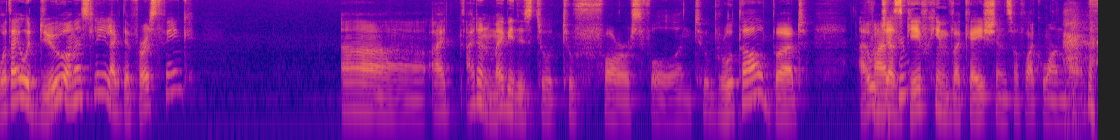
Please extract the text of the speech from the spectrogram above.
what I would do honestly, like the first thing, uh, I I don't know, maybe this is too too forceful and too brutal, but I would Fire just him? give him vacations of like one month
